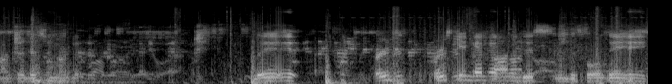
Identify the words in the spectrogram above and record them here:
After this one, Lit. First, first game I've gone on this in this whole day.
